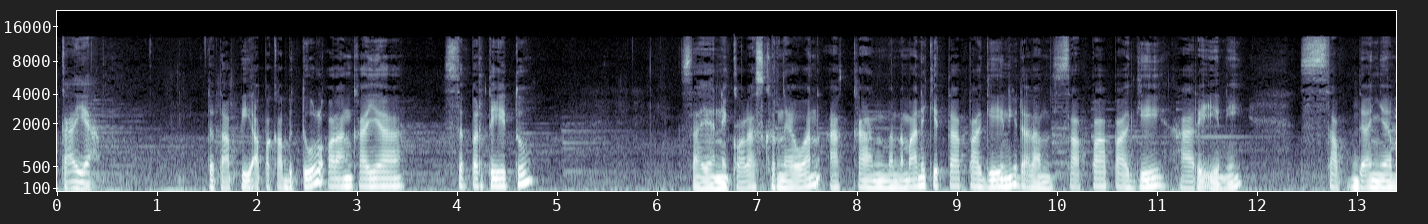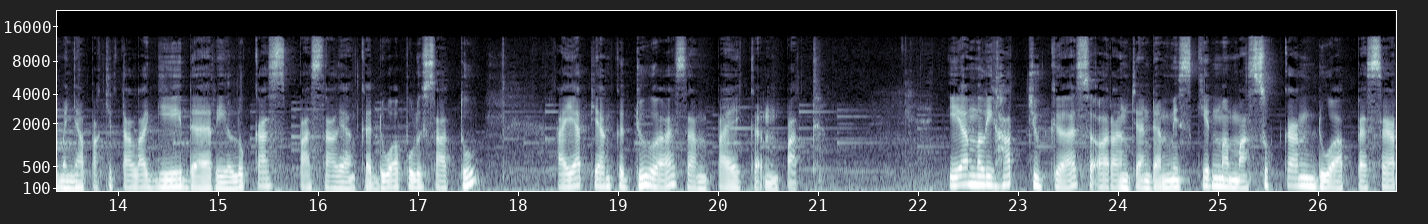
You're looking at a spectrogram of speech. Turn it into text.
kaya. Tetapi apakah betul orang kaya seperti itu? Saya Nicholas Kurniawan akan menemani kita pagi ini dalam Sapa Pagi hari ini sabdanya menyapa kita lagi dari Lukas pasal yang ke-21 ayat yang kedua sampai keempat. Ia melihat juga seorang janda miskin memasukkan dua peser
